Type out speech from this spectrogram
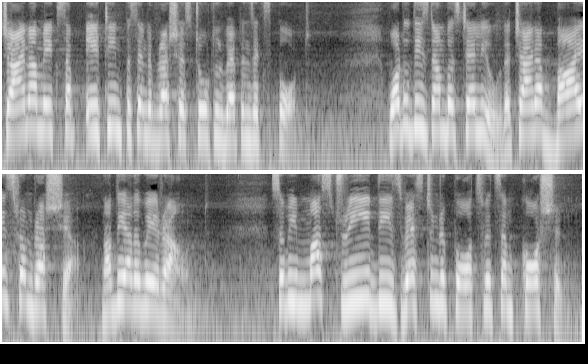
China makes up 18% of Russia's total weapons export. What do these numbers tell you? That China buys from Russia, not the other way around. So we must read these Western reports with some caution.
